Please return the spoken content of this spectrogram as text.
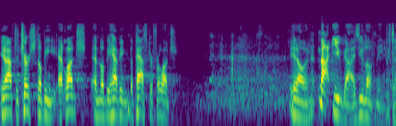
you know, after church, they'll be at lunch and they'll be having the pastor for lunch. you know, and not you guys, you love me, but, uh,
